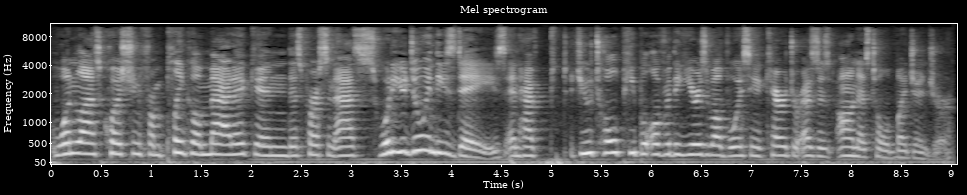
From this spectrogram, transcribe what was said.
one last question from Plinko-Matic, and this person asks, "What are you doing these days?" And have you told people over the years about voicing a character as is on as told by Ginger?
